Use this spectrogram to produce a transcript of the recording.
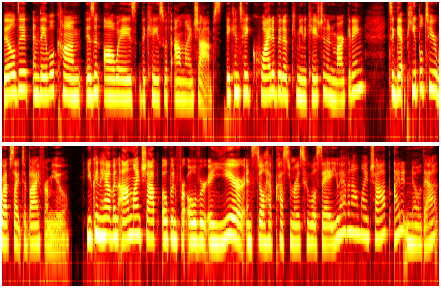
build it and they will come isn't always the case with online shops. It can take quite a bit of communication and marketing to get people to your website to buy from you. You can have an online shop open for over a year and still have customers who will say, You have an online shop? I didn't know that.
